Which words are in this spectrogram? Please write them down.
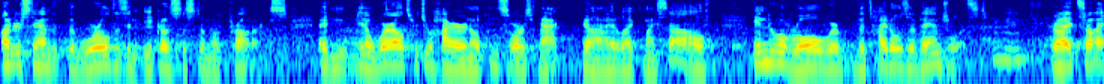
understand that the world is an ecosystem of products. And you know, where else would you hire an open source Mac guy like myself into a role where the title is evangelist, right? So I,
